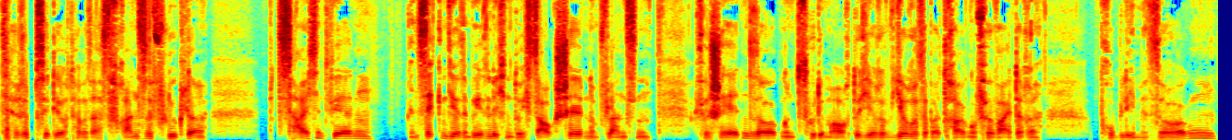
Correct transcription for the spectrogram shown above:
Tripse, die auch teilweise als Fransenflügler bezeichnet werden. Insekten, die also im Wesentlichen durch Saugschäden an Pflanzen für Schäden sorgen und zudem auch durch ihre Virusübertragung für weitere Probleme sorgen.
